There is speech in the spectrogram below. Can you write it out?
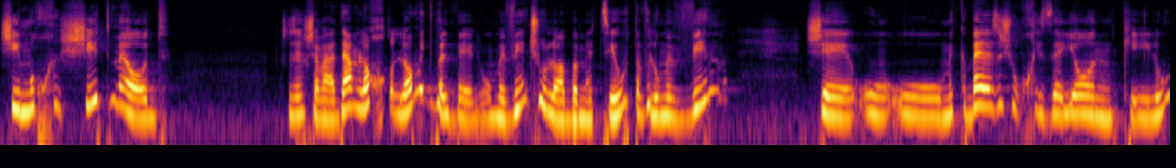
שהיא מוחשית מאוד. עכשיו, האדם לא, לא מתבלבל, הוא מבין שהוא לא במציאות, אבל הוא מבין שהוא מקבל איזשהו חיזיון, כאילו,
